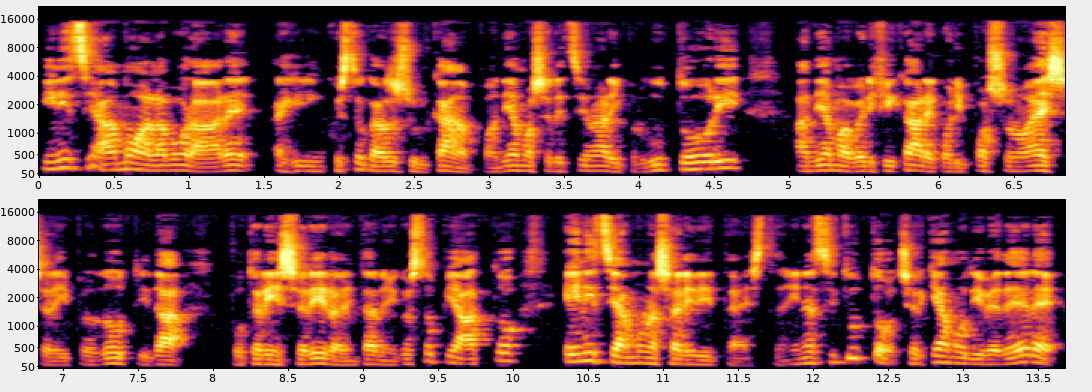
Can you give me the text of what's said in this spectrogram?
iniziamo a lavorare, in questo caso sul campo. Andiamo a selezionare i produttori, andiamo a verificare quali possono essere i prodotti da poter inserire all'interno di questo piatto e iniziamo una serie di test. Innanzitutto cerchiamo di vedere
